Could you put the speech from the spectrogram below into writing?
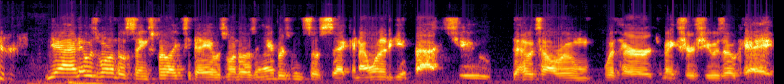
Yeah, and it was one of those things for like today. It was one of those. Amber's been so sick, and I wanted to get back to the hotel room with her to make sure she was okay.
